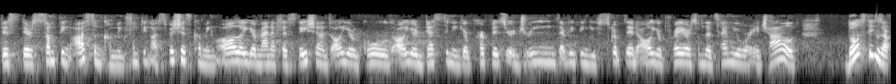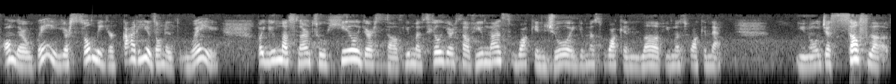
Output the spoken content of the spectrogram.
This there's something awesome coming something auspicious coming. All of your manifestations all your goals all your destiny your purpose your dreams everything you've scripted all your prayers from the time you were a child those things are on their way. Your soulmate your god he is on his way. But you must learn to heal yourself. You must heal yourself. You must walk in joy. You must walk in love. You must walk in that you know, just self love,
